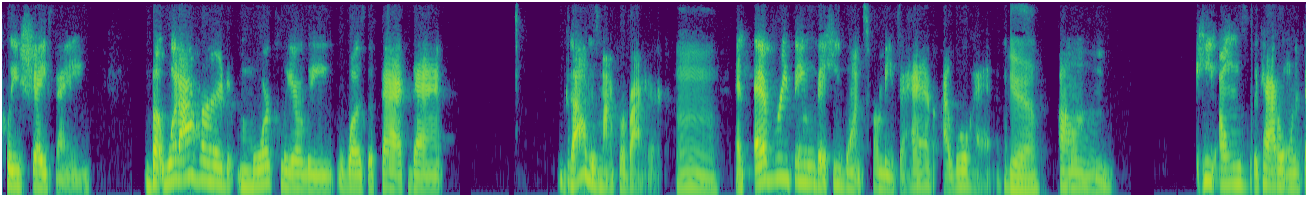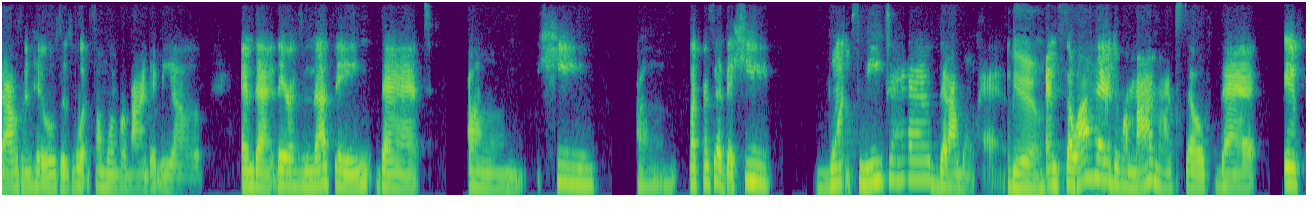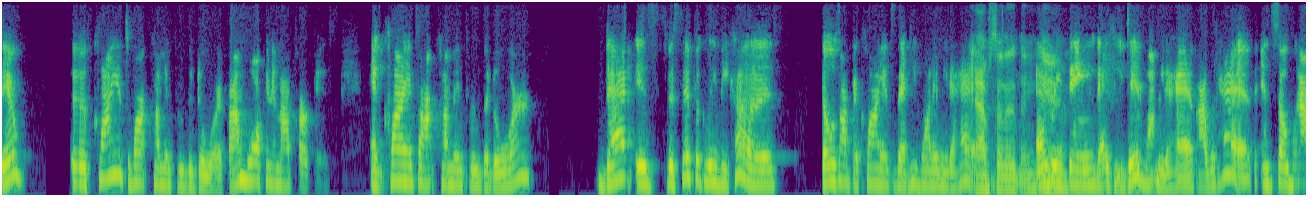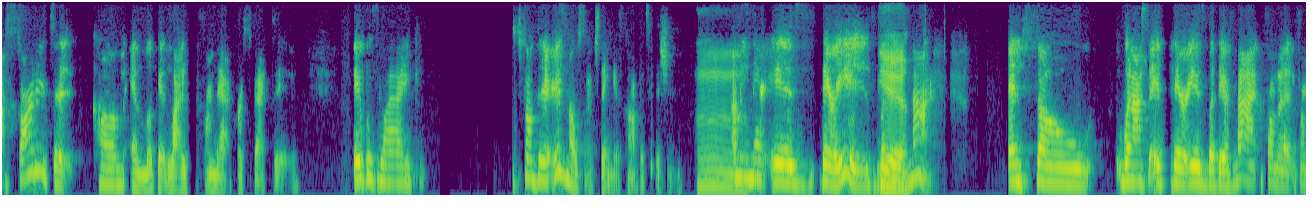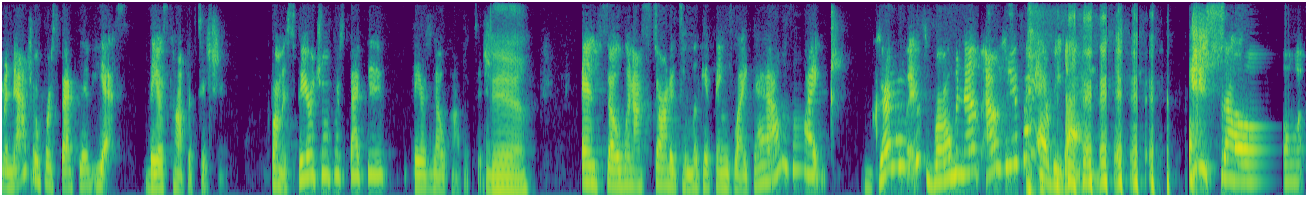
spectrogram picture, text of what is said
cliche saying. But what I heard more clearly was the fact that God is my provider. Mm and everything that he wants for me to have, I will have. Yeah. Um, he owns the cattle on a thousand hills, is what someone reminded me of, and that there is nothing that um, he um, like I said, that he wants me to have that I won't have. Yeah. And so I had to remind myself that if there if clients weren't coming through the door, if I'm walking in my purpose and clients aren't coming through the door, that is specifically because those aren't the clients that he wanted me to have. Absolutely. Everything yeah. that he did want me to have, I would have. And so when I started to come and look at life from that perspective, it was like, so there is no such thing as competition. Mm. I mean, there is, there is, but yeah. there's not. And so when I say there is, but there's not, from a from a natural perspective, yes, there's competition. From a spiritual perspective, there's no competition. Yeah. And so when I started to look at things like that, I was like, girl, it's roaming up out here for everybody. and so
